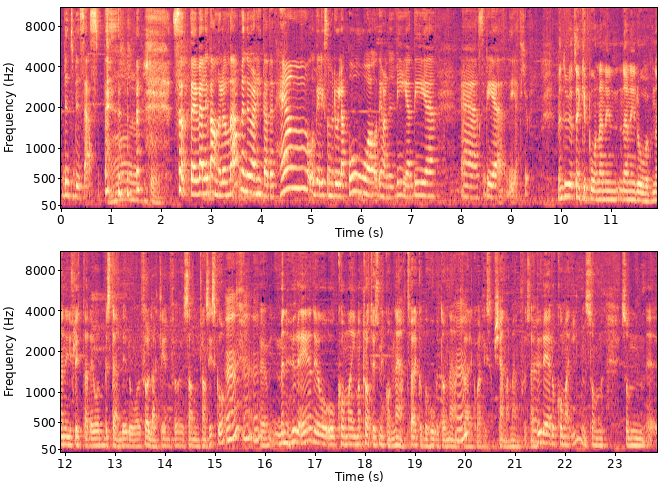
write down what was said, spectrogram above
B2B SaaS. Ja, jag förstår. Så det är väldigt annorlunda. Men nu har den hittat ett hem och det liksom rullar på och det har en ny VD. Eh, Så det, det är jättekul. Men du, jag tänker på när ni, när ni, då, när ni flyttade och bestämde er då följaktligen för San Francisco. Mm, Eh, Men hur är det att- komma in? Man pratar ju så mycket om nätverk och behovet av nätverk Mm. och att liksom känna människor. Så här, Hur är det att komma in som, som eh,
